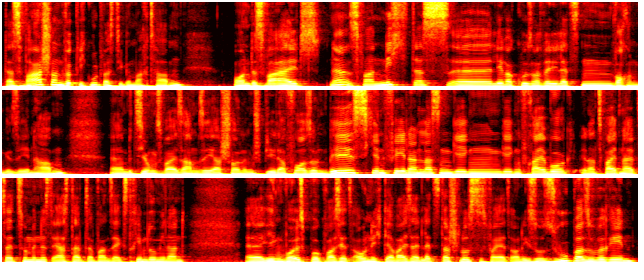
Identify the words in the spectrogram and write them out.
Das war schon wirklich gut, was die gemacht haben. Und es war halt, ne, es war nicht das äh, Leverkusen, was wir die letzten Wochen gesehen haben. Äh, beziehungsweise haben sie ja schon im Spiel davor so ein bisschen federn lassen gegen, gegen Freiburg, in der zweiten Halbzeit zumindest. Erste Halbzeit waren sie extrem dominant. Äh, gegen Wolfsburg war es jetzt auch nicht der Weisheit letzter Schluss. Das war jetzt auch nicht so super souverän.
